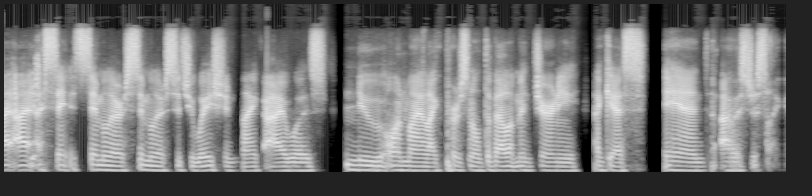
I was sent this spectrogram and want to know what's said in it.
I, I, I say similar similar situation. Like I was new on my like personal development journey, I guess, and I was just like,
